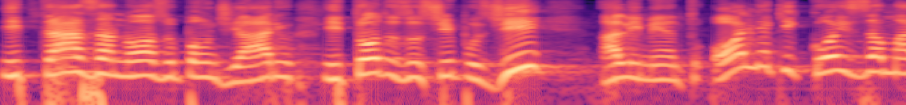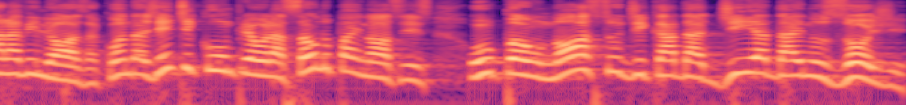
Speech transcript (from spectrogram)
e traz a nós o pão diário e todos os tipos de alimento. Olha que coisa maravilhosa. Quando a gente cumpre a oração do Pai Nosso, diz: "O pão nosso de cada dia dai-nos hoje".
